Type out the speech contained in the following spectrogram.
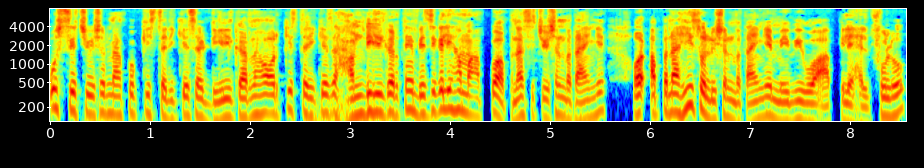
उस सिचुएशन में आपको किस तरीके से डील करना है और किस तरीके से हम डील करते हैं बेसिकली हम आपको अपना सिचुएशन बताएँगे और अपना ही सोल्यूशन बताएँगे। मे बी वो आपके लिए हेल्पफुल हो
